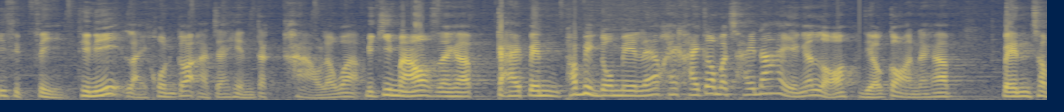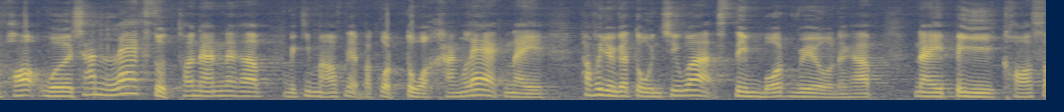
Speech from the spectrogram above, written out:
2024 ทีนี้หลายคนก็อาจจะเห็นจากข่าวแล้วว่ามิกกี้เมาส์นะครับกลายเป็น Public Domain แล้วใครๆก็มาใช้ได้อย่างนั้นเหรอเดี๋ยวก่อนนะครับ เป็นเฉพาะเวอร์ชั่นแรกสุดเท่านั้นนะครับมิกกี้เมาส์เนี่ยปรากฏตัวครั้งแรกในภาพยนตร์การ์ตูนชื่อว่า Steamboat Will นะครับในปีคศ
